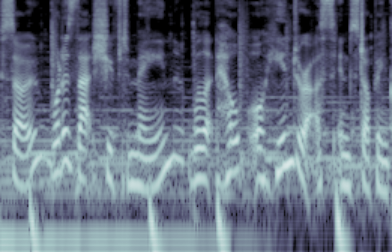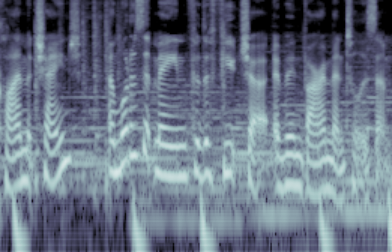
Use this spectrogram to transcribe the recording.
So, what does that shift mean? Will it help or hinder us in stopping climate change? And what does it mean for the future of environmentalism?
